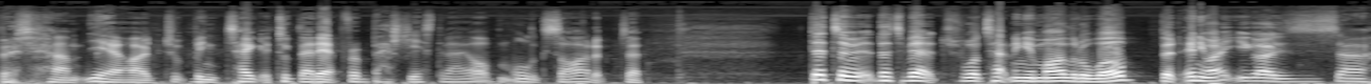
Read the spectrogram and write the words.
but um, yeah, I took, been take, took that out for a bash yesterday. Oh, I'm all excited. So that's a, that's about what's happening in my little world. But anyway, you guys uh,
